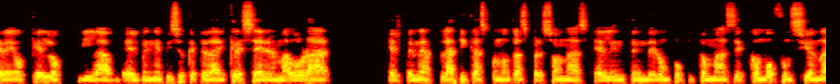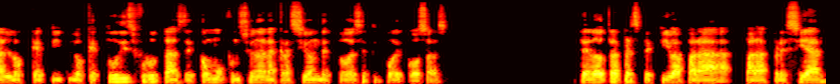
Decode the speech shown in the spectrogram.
creo que lo, la, el beneficio que te da el crecer el madurar el tener pláticas con otras personas, el entender un poquito más de cómo funciona lo que, lo que tú disfrutas, de cómo funciona la creación de todo ese tipo de cosas, te da otra perspectiva para, para apreciar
